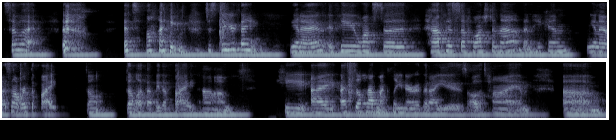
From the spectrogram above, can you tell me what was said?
so what it's fine. Just do your thing. You know, if he wants to have his stuff washed in that, then he can. You know, it's not worth the fight. Don't don't let that be the fight. Um, he, I, I still have my cleaner that I use all the time. Um,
